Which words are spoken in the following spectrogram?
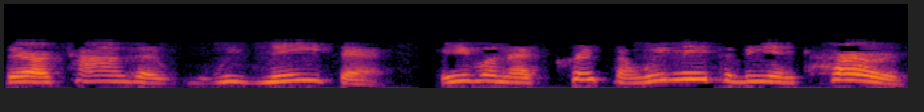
There are times that we need that. Even as Christians, we need to be encouraged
